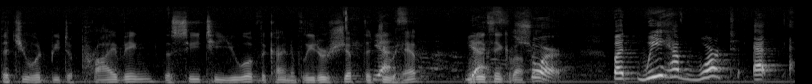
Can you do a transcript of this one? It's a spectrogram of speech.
that you would be depriving the CTU of the kind of leadership that Yes. you have? What do yes, you think about that? sure. But we have worked at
